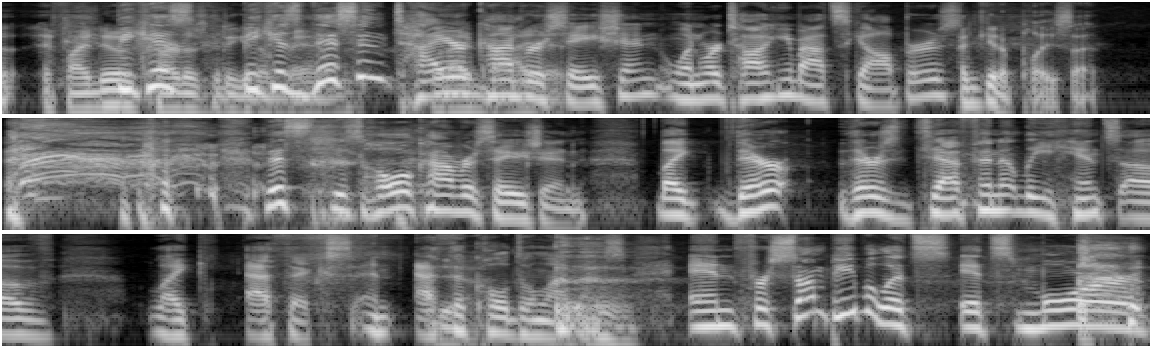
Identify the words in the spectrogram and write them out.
if I knew a card because was going to get because this entire conversation when we're talking about scalpers I'd get a playset. this this whole conversation like there there's definitely hints of like ethics and ethical dilemmas and for some people it's it's more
